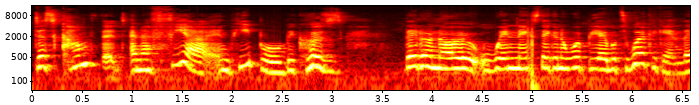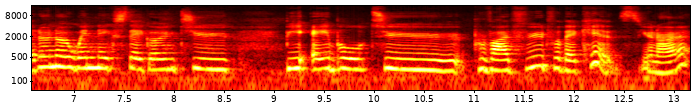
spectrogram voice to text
discomfort and a fear in people because they don't know when next they're going to be able to work again. They don't know when next they're going to be able to provide food for their kids, you know?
